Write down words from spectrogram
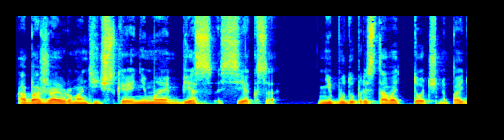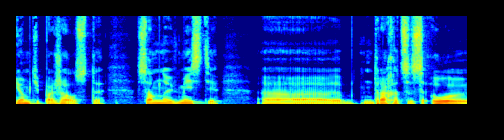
Обожаю романтическое аниме без секса. Не буду приставать точно. Пойдемте, пожалуйста, со мной вместе э, трахаться, с, о,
